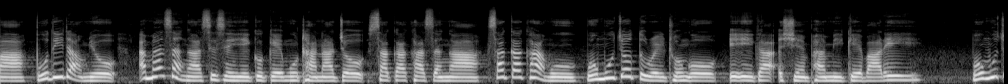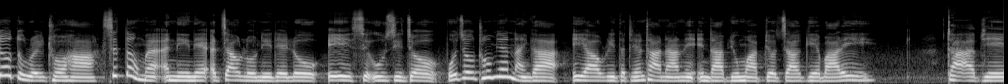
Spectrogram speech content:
မှာဘူးတီတောင်မြို့အမတ်ဆန်ကစစ်စင်ရေးကုကဲမှုဌာနချုပ်စကခဆန်ကစကခမှုဘုံမူကျုပ်သူရိန်ထွန်းကိုအေအေကအရှင်ဖမ်းမိခဲ့ပါတယ်။ ဘုံမှုချုပ်သူရိန်ထွန်းဟာစစ်တုံးမှန်အနေနဲ့အကြောက်လွန်နေတယ်လို့အေးအေးစစ်ဦးစီးချုပ်ဗိုလ်ချုပ်ထွန်းမြတ်နိုင်ကအေယာဝတီသတင်းဌာနနဲ့အင်တာဗျူးမှာပြောကြားခဲ့ပါတယ်။ဒါအပြင်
